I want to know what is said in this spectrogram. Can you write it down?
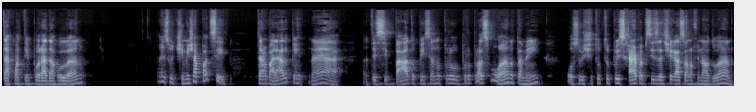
tá com a temporada rolando. Mas o time já pode ser trabalhado, né, antecipado, pensando pro, pro próximo ano também. O substituto pro Scarpa precisa chegar só no final do ano.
